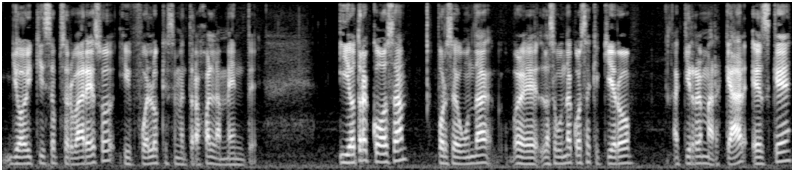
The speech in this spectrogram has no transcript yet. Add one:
yo hoy quise observar eso y fue lo que se me trajo a la mente. Y otra cosa, por segunda, eh, la segunda cosa que quiero aquí remarcar es que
